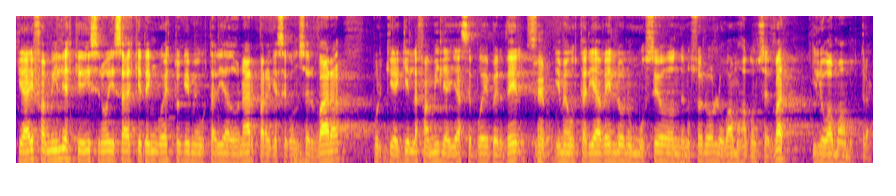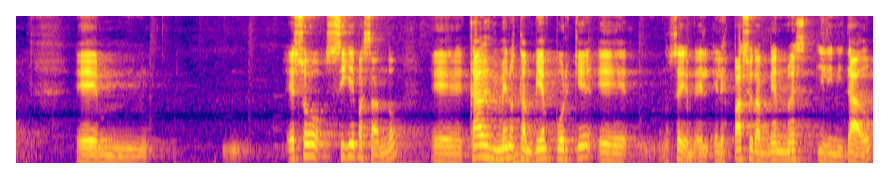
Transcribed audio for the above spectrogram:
que hay familias que dicen, oye, ¿sabes que tengo esto que me gustaría donar para que se conservara? Porque aquí en la familia ya se puede perder Sí. y me gustaría verlo en un museo donde nosotros lo vamos a conservar y lo vamos a mostrar. Em, eso sigue pasando, eh, cada vez menos también porque, eh, no sé, el, el espacio también no es ilimitado,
